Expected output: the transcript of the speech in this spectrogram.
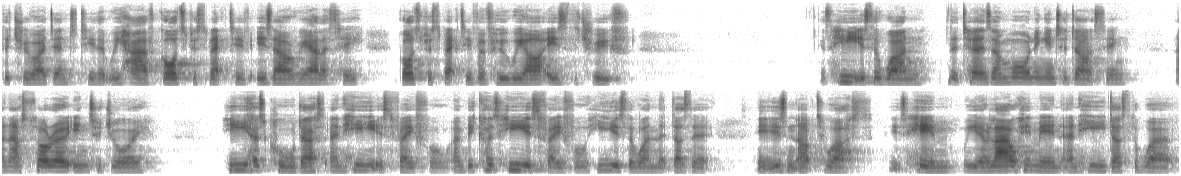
the true identity that we have. God's perspective is our reality. God's perspective of who we are is the truth. As He is the one that turns our mourning into dancing and our sorrow into joy. He has called us and He is faithful. And because He is faithful, He is the one that does it. It isn't up to us, it's Him. We allow Him in and He does the work.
